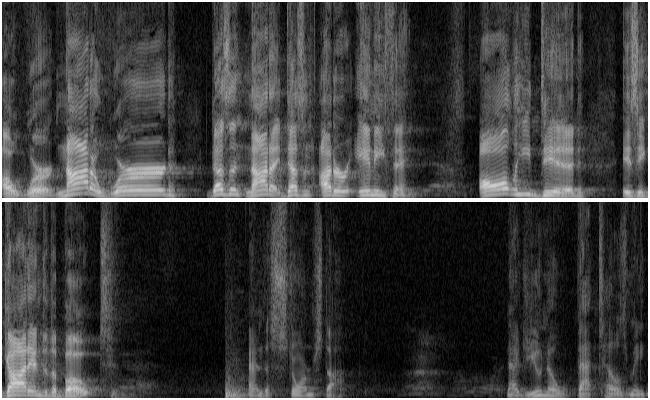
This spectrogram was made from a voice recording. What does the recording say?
a word, not a word, doesn't, not a, doesn't utter anything. All he did is he got into the boat and the storm stopped. Now, do you know that tells me?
